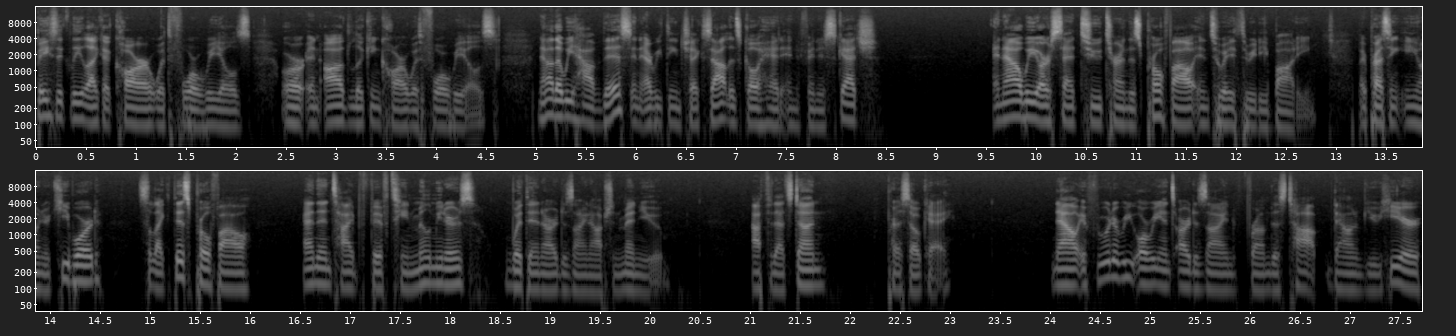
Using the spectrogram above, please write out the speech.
basically like a car with four wheels or an odd looking car with four wheels. Now that we have this and everything checks out, let's go ahead and finish sketch. And now we are set to turn this profile into a 3D body. By pressing E on your keyboard, select this profile, and then type 15 millimeters within our design option menu. After that's done, press OK. Now, if we were to reorient our design from this top down view here,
